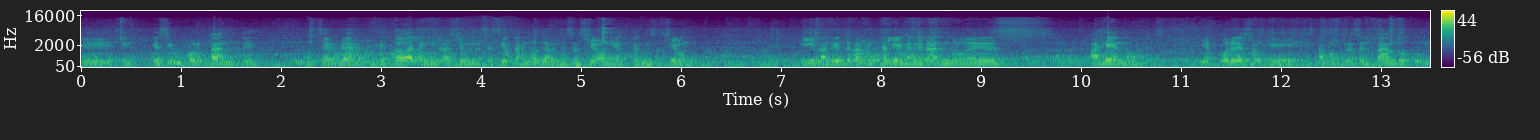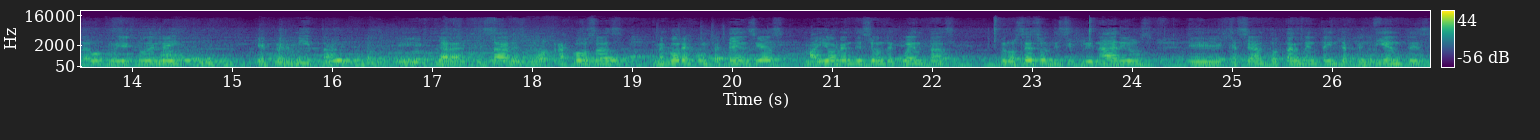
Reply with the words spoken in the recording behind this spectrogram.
Eh, es importante hacer ver que toda legislación necesita modernización y actualización. Y la ley de la Fiscalía General no es ajeno a esto. Y es por eso que estamos presentando un nuevo proyecto de ley que permita eh, garantizar, entre otras cosas, mejores competencias, mayor rendición de cuentas, procesos disciplinarios eh, que sean totalmente independientes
